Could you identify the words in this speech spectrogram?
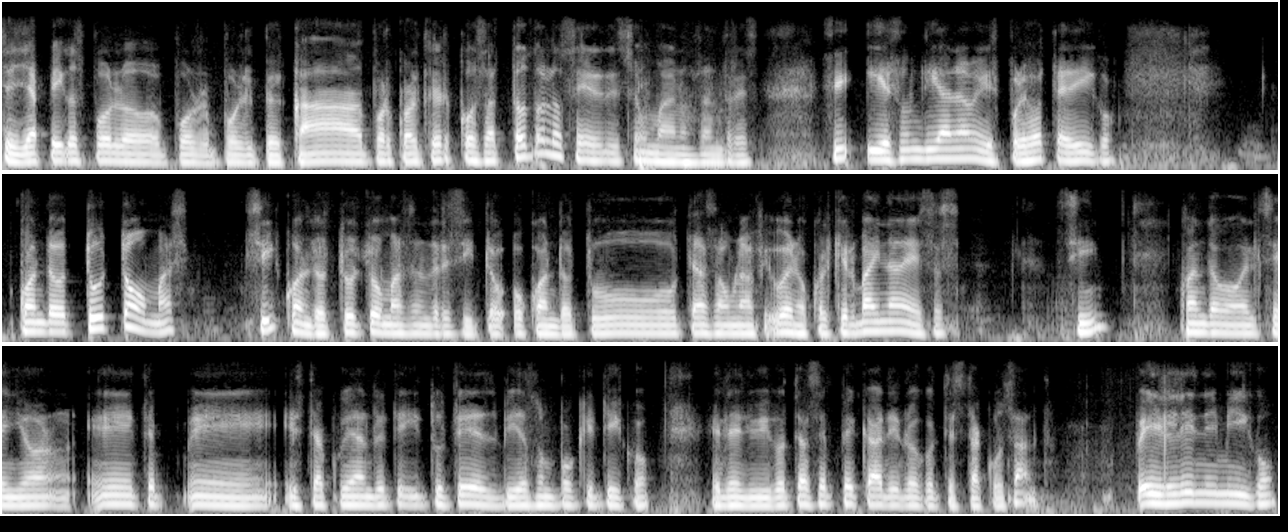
Ya pegos por, lo, por, por el pecado, por cualquier cosa, todos los seres humanos, Andrés, ¿sí? Y es un día a la vez, por eso te digo, cuando tú tomas, ¿sí? Cuando tú tomas, Andresito, o cuando tú te das a una, bueno, cualquier vaina de esas, ¿sí? cuando el Señor eh, te, eh, está cuidándote y tú te desvías un poquitico, el enemigo te hace pecar y luego te está acusando. El enemigo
